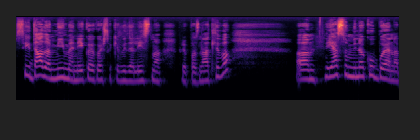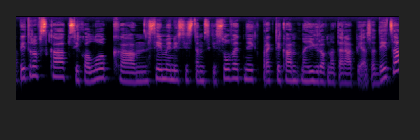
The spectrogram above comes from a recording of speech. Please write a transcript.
си дадам име некој кој што ќе биде лесно препознатливо. Јас сум инаку Бојана Петровска, психолог, семени системски советник, практикант на игровна терапија за деца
